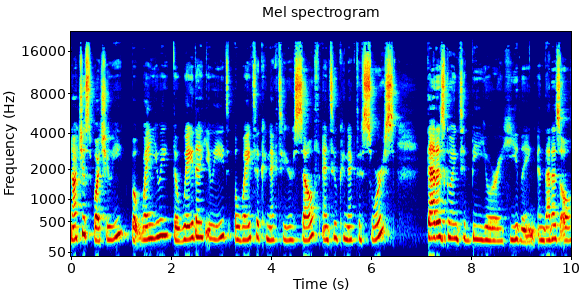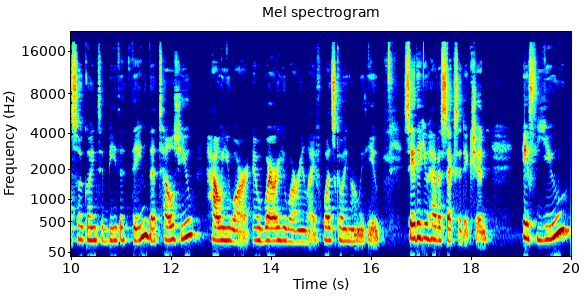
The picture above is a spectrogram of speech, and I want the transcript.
not just what you eat, but when you eat, the way that you eat, a way to connect to yourself and to connect to source, that is going to be your healing. And that is also going to be the thing that tells you how you are and where you are in life, what's going on with you. Say that you have a sex addiction. If you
